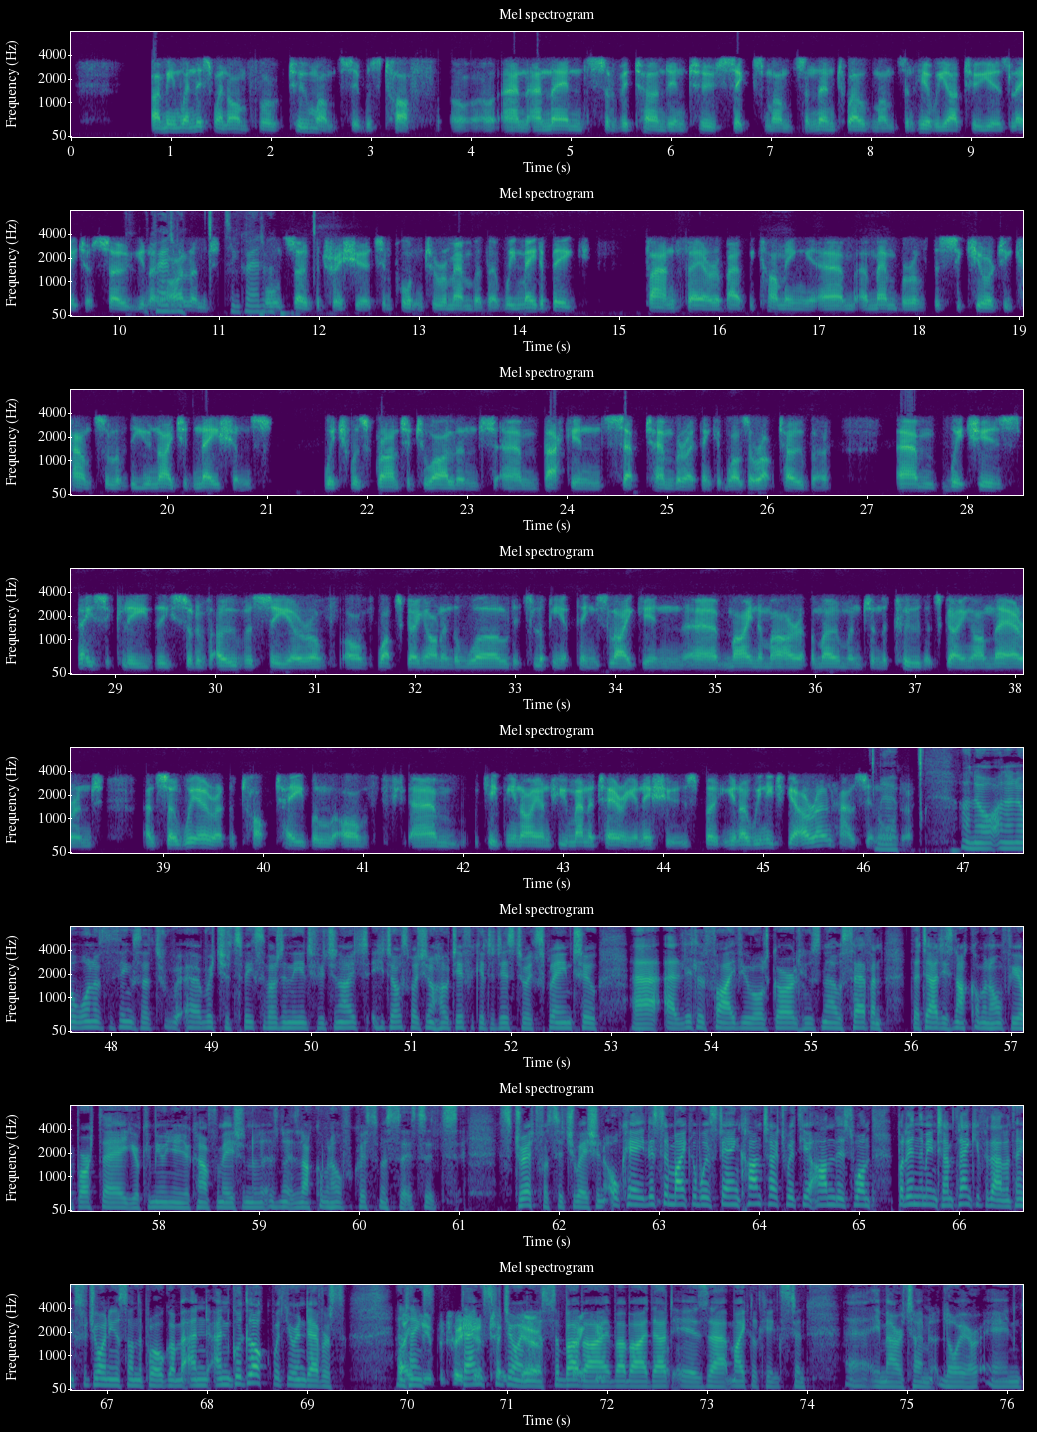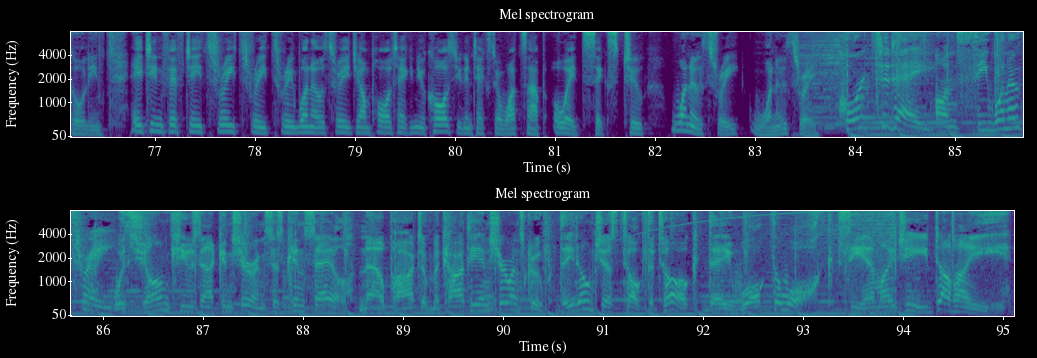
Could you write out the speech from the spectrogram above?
I mean, when this went on for two months, it was tough, uh, and and then sort of it turned into six months, and then twelve months, and here we are two years later. So you know, incredible. Ireland. It's incredible. Also, Patricia, it's important to remember that we made a big fanfare about becoming um, a member of the Security Council of the United Nations, which was granted to Ireland um, back in September, I think it was, or October um, which is basically the sort of overseer of, of what's going on in the world. It's looking at things like in uh, Myanmar at the moment and the coup that's going on there, and and so we're at the top table of um, keeping an eye on humanitarian issues. But, you know, we need to get our own house in yeah. order. I know. And I know one of the things that uh, Richard speaks about in the interview tonight, he talks about, you know, how difficult it is to explain to uh, a little five year old girl who's now seven that daddy's not coming home for your birthday, your communion, your confirmation, is not coming home for Christmas. It's, it's, it's a dreadful situation. Okay, listen, Michael, we'll stay in contact with you on this one. But in the meantime, thank you for that and thanks for joining us on the programme and, and good luck with your endeavours. And Thank thanks, you, Patricia. Thanks for joining care. us. So bye bye, bye bye. That is uh, Michael Kingston, uh, a maritime lawyer in Goleen. 1850 333 103. John Paul taking your calls. You can text our WhatsApp 0862 103 103. Cork today on C103. With Sean Cusack Insurance's Kinsale, now part of McCarthy Insurance Group. They don't just talk the talk, they walk the walk. CMIG.ie.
